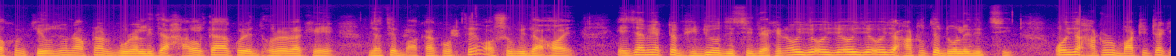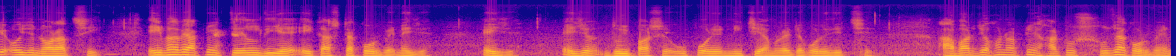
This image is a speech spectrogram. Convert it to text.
তখন কেউ যেন আপনার গোড়ালিতে হালকা করে ধরে রাখে যাতে বাঁকা করতে অসুবিধা হয়। এই যে আমি একটা ভিডিও দিচ্ছি, দেখেন, ওই যে ওই যে ওই যে ওই যে হাঁটুতে ডলে দিচ্ছি, ওই যে হাঁটুর বাটিটাকে ওই যে নড়াচ্ছি, এইভাবে আপনি ওই তেল দিয়ে এই কাজটা করবেন। এই যে এই যে এই যে দুই পাশে, উপরে, নিচে আমরা এটা করে দিচ্ছি। আবার যখন আপনি হাঁটু সোজা করবেন,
